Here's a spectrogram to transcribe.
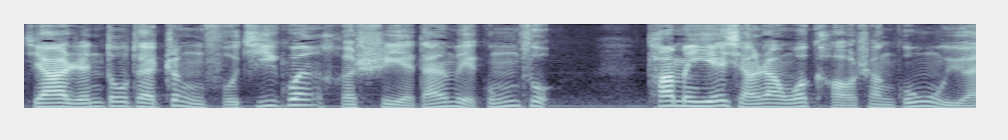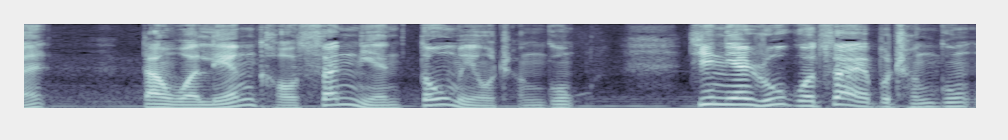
家人都在政府机关和事业单位工作，他们也想让我考上公务员，但我连考三年都没有成功。今年如果再不成功，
